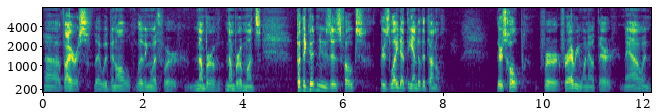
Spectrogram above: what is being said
virus that we've been all living with for a number of number of months. But the good news is, folks, there's light at the end of the tunnel. There's hope for for everyone out there now, and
